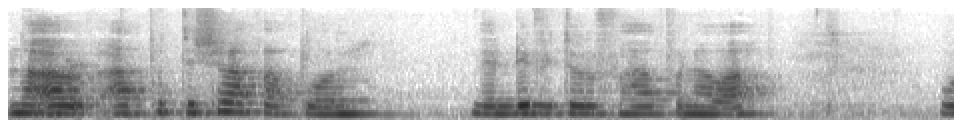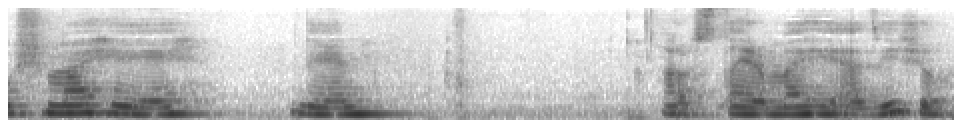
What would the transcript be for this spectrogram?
No, I'll, I'll put the shower cap on, then leave it on for half an hour. Wash my hair, then I'll style my hair as usual.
